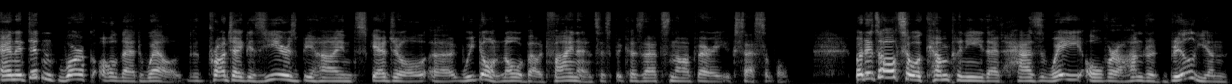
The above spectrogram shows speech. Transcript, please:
And it didn't work all that well. The project is years behind schedule. Uh, we don't know about finances because that's not very accessible. But it's also a company that has way over a hundred billion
